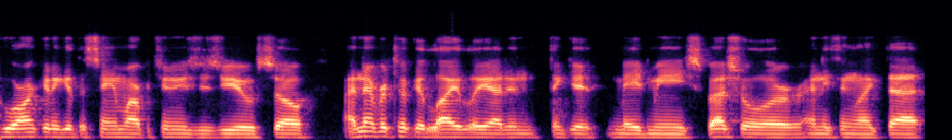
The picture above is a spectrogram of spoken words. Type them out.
who aren't going to get the same opportunities as you. So I never took it lightly. I didn't think it made me special or anything like that.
